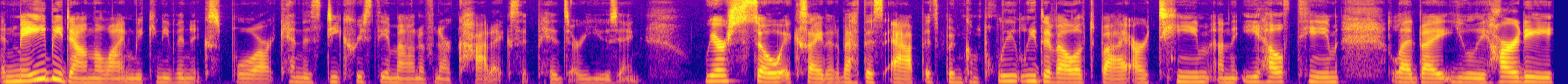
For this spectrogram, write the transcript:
And maybe down the line, we can even explore can this decrease the amount of narcotics that PIDs are using? We are so excited about this app. It's been completely developed by our team and the eHealth team, led by Yuli Hardy,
